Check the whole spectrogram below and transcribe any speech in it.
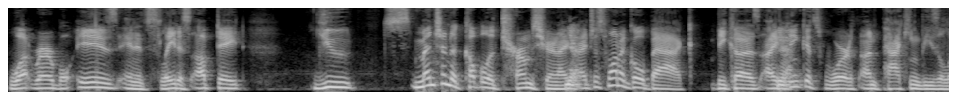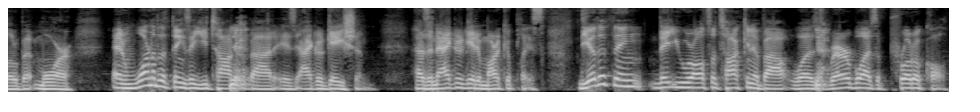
what Rarible is in its latest update. You mentioned a couple of terms here, and I, yeah. I just want to go back because I yeah. think it's worth unpacking these a little bit more. And one of the things that you talked yeah. about is aggregation as an aggregated marketplace. The other thing that you were also talking about was yeah. Rarible as a protocol.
